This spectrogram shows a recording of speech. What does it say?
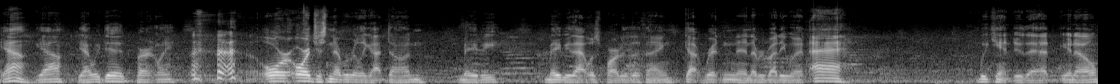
Yeah, yeah, yeah, we did apparently, or or just never really got done, maybe. maybe that was part of the thing. Got written, and everybody went, ah, we can't do that, you know,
